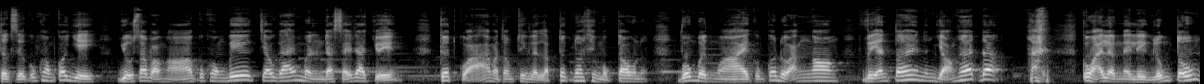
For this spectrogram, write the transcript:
Thực sự cũng không có gì. Dù sao bọn họ cũng không biết cháu gái mình đã xảy ra chuyện. Kết quả mà Thông Thiên lại lập tức nói thêm một câu nữa. Vốn bên ngoài cũng có đồ ăn ngon. Vì anh tới nên dọn hết đó. cô Hải lần này liền lúng túng.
